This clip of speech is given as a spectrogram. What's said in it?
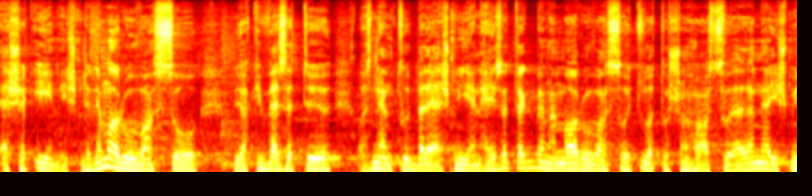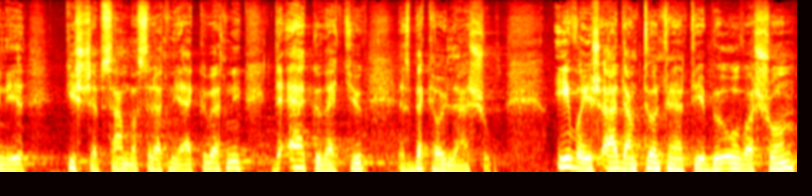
esek én is. De nem arról van szó, hogy aki vezető, az nem tud beleesni ilyen helyzetekben, hanem arról van szó, hogy tudatosan harcol ellene, és minél kisebb számban szeretné elkövetni, de elkövetjük, ezt be kell, hogy lássuk. Éva és Ádám történetéből olvasom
